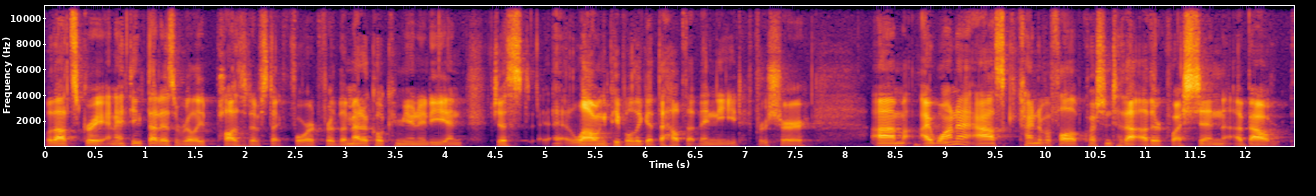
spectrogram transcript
Well, that's great. And I think that is a really positive step forward for the medical community and just allowing people to get the help that they need for sure. Um, I want to ask kind of a follow up question to that other question about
